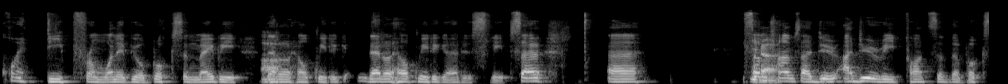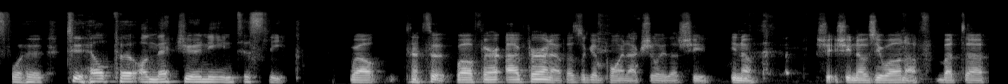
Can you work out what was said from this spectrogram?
quite deep from one of your books? And maybe ah. that'll help me to that'll help me to go to sleep. So uh, sometimes yeah. I do I do read parts of the books for her to help her on that journey into sleep. Well, that's it. Well, fair, uh, fair enough. That's a good point, actually. That she, you know, she she knows you well enough. But uh,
